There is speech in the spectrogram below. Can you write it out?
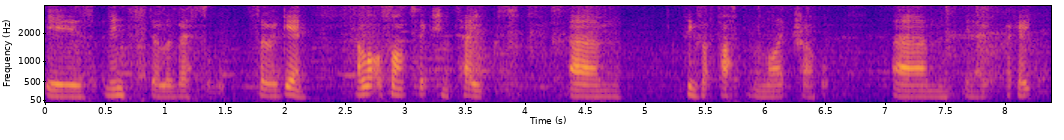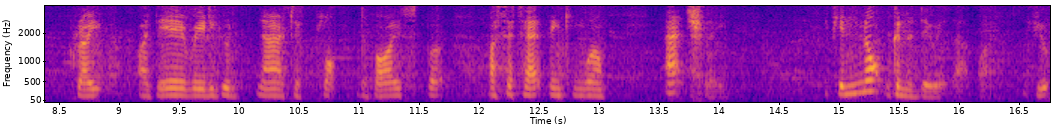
is an interstellar vessel. So again, a lot of science fiction takes um, things like faster than light travel. Um, you know, okay, great idea, really good narrative plot device, but I set out thinking, well, actually, if you're not going to do it that way, if you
